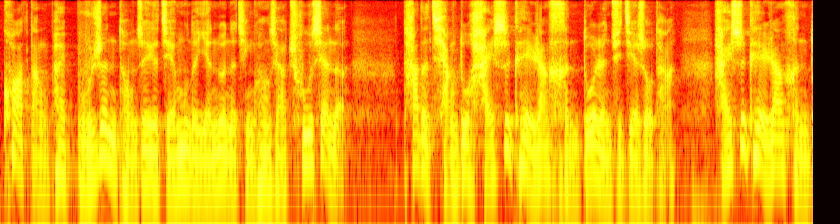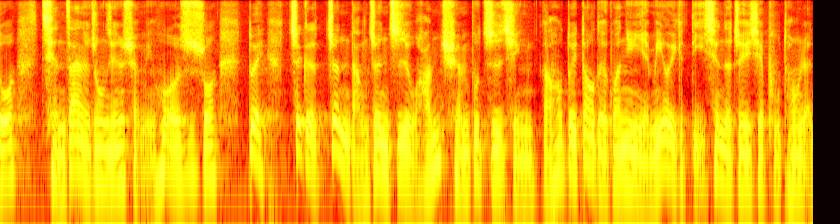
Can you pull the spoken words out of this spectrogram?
跨党派不认同这个节目的言论的情况下出现了。它的强度还是可以让很多人去接受它，还是可以让很多潜在的中间选民，或者是说对这个政党政治完全不知情，然后对道德观念也没有一个底线的这一些普通人，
